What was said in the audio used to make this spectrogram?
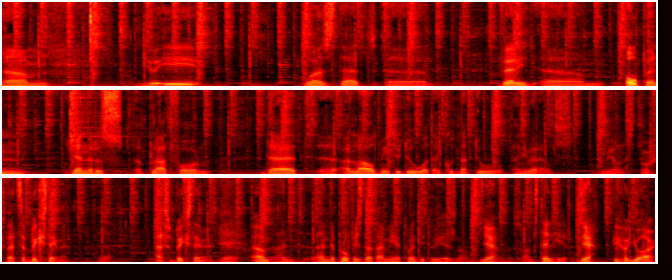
Um, UAE was that uh, very um, open generous uh, platform that uh, allowed me to do what I could not do anywhere else. To be honest, Oof, that's a big statement. Yeah. That's a big statement. yeah. Um, and and the proof is that I'm here 22 years now. Yeah. So I'm still here. Yeah, you, you are.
